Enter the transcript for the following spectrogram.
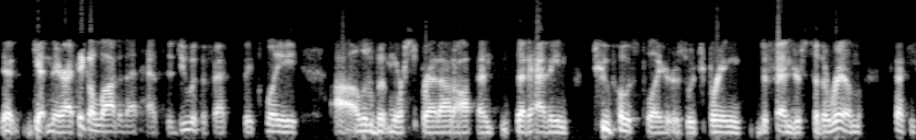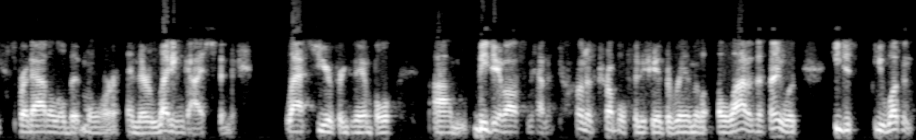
getting there. I think a lot of that has to do with the fact that they play uh, a little bit more spread out offense instead of having two post players, which bring defenders to the rim. Kentucky spread out a little bit more, and they're letting guys finish. Last year, for example, um, BJ Boston had a ton of trouble finishing at the rim, and a lot of the thing was he just he wasn't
